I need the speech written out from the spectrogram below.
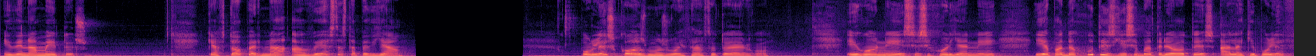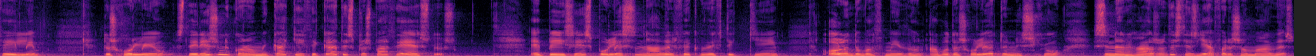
η δύναμή τους. Και αυτό περνά αβίαστα στα παιδιά. Πολλοί κόσμος βοηθά αυτό το έργο. Οι γονείς, οι συγχωριανοί, οι απανταχού της γης συμπατριώτες, αλλά και οι πολλοί φίλοι του σχολείου στηρίζουν οικονομικά και ηθικά τις προσπάθειές τους. Επίσης, πολλοί συνάδελφοι εκπαιδευτικοί όλων των βαθμίδων από τα σχολεία του νησιού συνεργάζονται στις διάφορες ομάδες,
